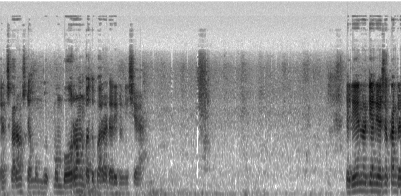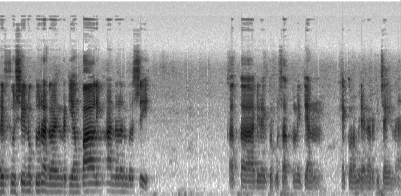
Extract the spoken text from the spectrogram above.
dan sekarang sudah memborong batu bara dari Indonesia. Jadi energi yang dihasilkan dari fusi nuklir adalah energi yang paling andalan bersih. kata Direktur Pusat Penelitian Ekonomi dan Energi China.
